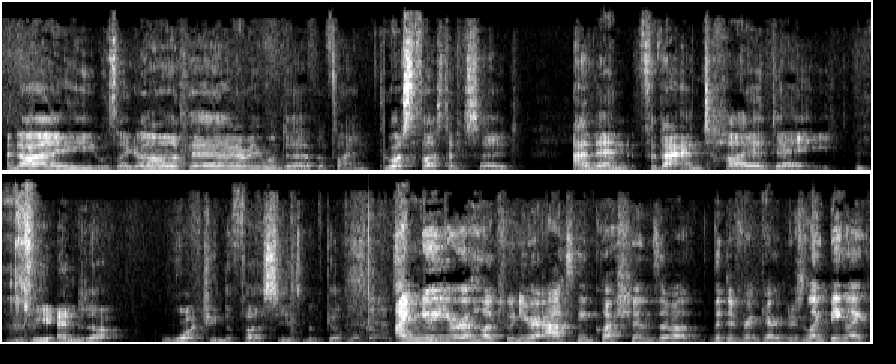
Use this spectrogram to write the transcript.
and I was like, "Oh, okay, I don't really want to do it, but fine." We watched the first episode, and then for that entire day, we ended up watching the first season of Gilmore Girls. I knew you were hooked when you were asking questions about the different characters and like being like,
